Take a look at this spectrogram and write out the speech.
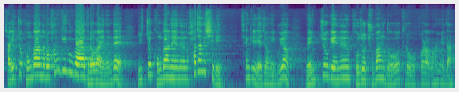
자, 이쪽 공간으로 환기구가 들어가 있는데 이쪽 공간에는 화장실이 생길 예정이고요. 왼쪽에는 보조 주방도 들어올 거라고 합니다.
